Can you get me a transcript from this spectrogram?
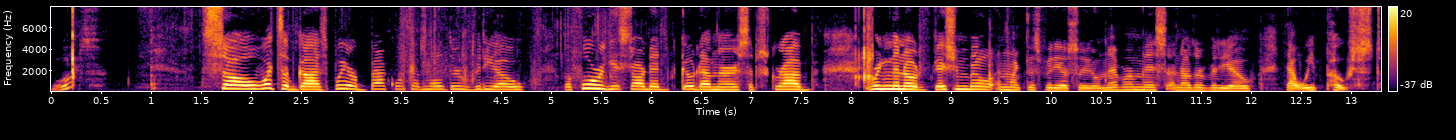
Whoops. So, what's up guys? We are back with another video. Before we get started, go down there, subscribe, ring the notification bell, and like this video so you'll never miss another video that we post.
